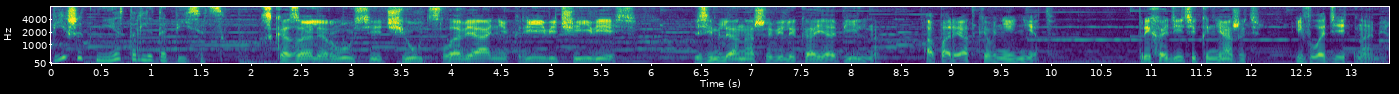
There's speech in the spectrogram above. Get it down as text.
пишет Нестор Летописец. Сказали Руси, чуть, славяне, кривичи и весь. Земля наша велика и обильна, а порядка в ней нет. Приходите княжить и владеть нами.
